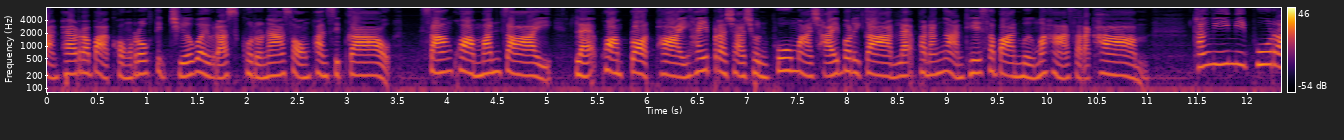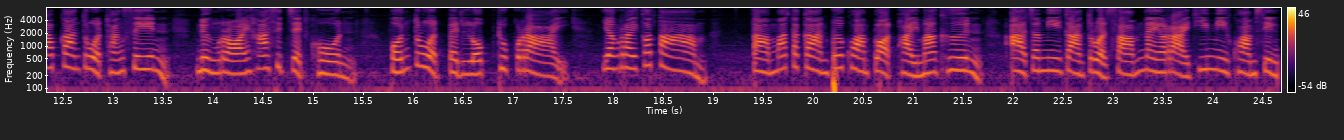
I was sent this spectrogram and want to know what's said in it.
การแพร่ระบาดของโรคติดเชื้อไวรัสโคโรนา 2019สร้างความมั่นใจ และความปลอดภัยให้ประชาชนผู้มาใช้บริการ และพนักงานเทศบาลเมืองมหาสารคาม ทั้งนี้มีผู้รับการตรวจทั้งสิ้น 157 คน ผลตรวจเป็นลบทุกราย อย่างไรก็ตาม ตามมาตรการเพื่อความปลอดภัยมากขึ้น อาจจะมีการตรวจซ้ำในรายที่มีความเสี่ยง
